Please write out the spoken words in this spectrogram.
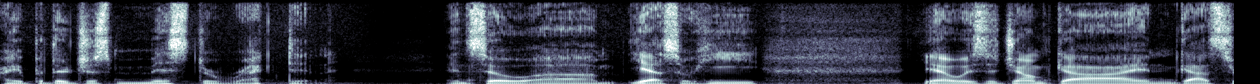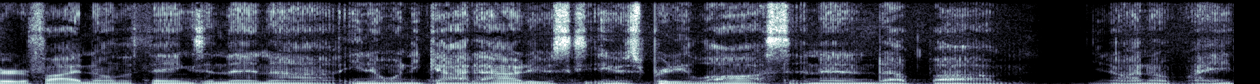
right? But they're just misdirected. And so um, yeah, so he yeah, was a jump guy and got certified and all the things. And then, uh, you know, when he got out, he was he was pretty lost and ended up, um, you know, I don't, I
